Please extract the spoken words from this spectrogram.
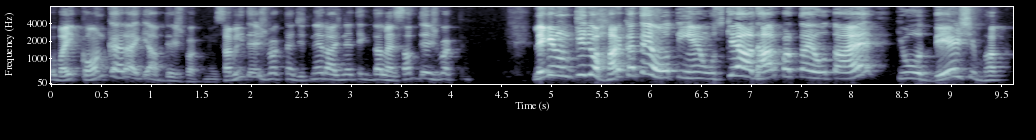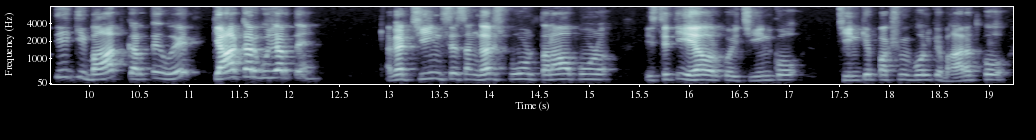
तो भाई कौन कह रहा है कि आप देशभक्त नहीं? सभी देशभक्त हैं, जितने राजनीतिक दल हैं, सब देशभक्त हैं। लेकिन उनकी जो हरकतें होती हैं, उसके आधार पर तय होता है कि वो देशभक्ति की बात करते हुए क्या कर गुजरते हैं। अगर चीन से संघर्षपूर्ण, तनावपूर्ण स्थिति है और कोई चीन को, चीन के पक्ष में बोल के भारत को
